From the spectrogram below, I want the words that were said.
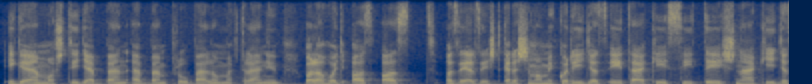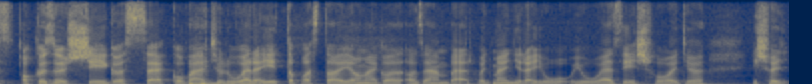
Igen, most így ebben, ebben próbálom megtalálni. Valahogy az, azt az érzést keresem, amikor így az ételkészítésnek így az, a közösség összekovácsoló mhm. erejét tapasztalja meg a, az ember, hogy mennyire jó, jó ez, és hogy, és hogy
